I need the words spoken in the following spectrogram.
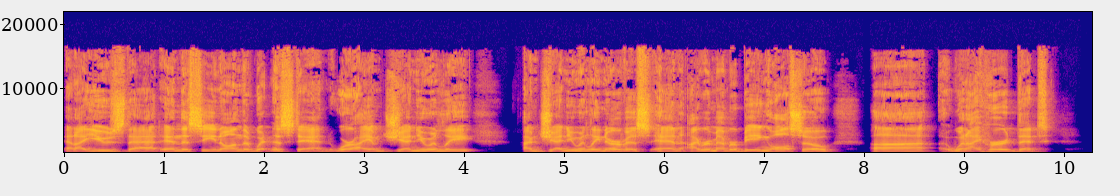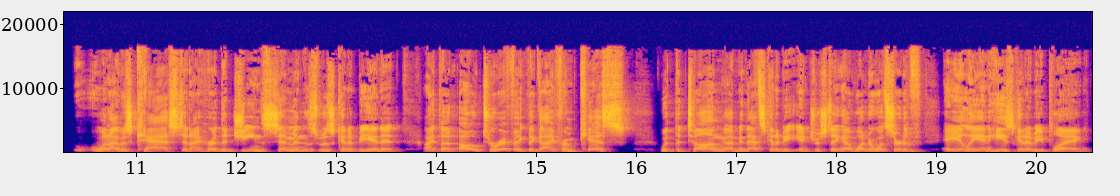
and I used that, and the scene on the witness stand where I am genuinely, I'm genuinely nervous, and I remember being also uh, when I heard that. When I was cast and I heard that Gene Simmons was going to be in it, I thought, "Oh, terrific! The guy from Kiss with the tongue. I mean, that's going to be interesting. I wonder what sort of alien he's going to be playing.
